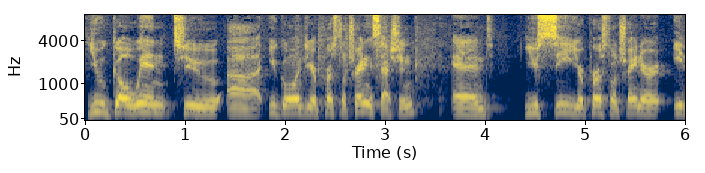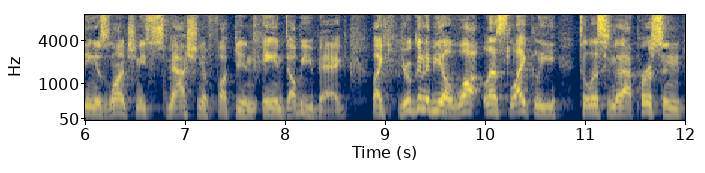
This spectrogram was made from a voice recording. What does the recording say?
you go into uh, you go into your personal training session and you see your personal trainer eating his lunch and he's smashing a fucking A&W bag, like you're going to be a lot less likely to listen to that person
